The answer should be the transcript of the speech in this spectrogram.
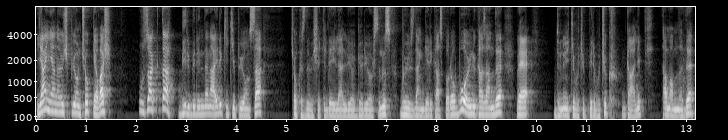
Yan yana 3 piyon çok yavaş. Uzakta birbirinden ayrık 2 piyonsa çok hızlı bir şekilde ilerliyor görüyorsunuz. Bu yüzden Geri Kasparov bu oyunu kazandı ve dünü 2.5-1.5 galip tamamladı.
